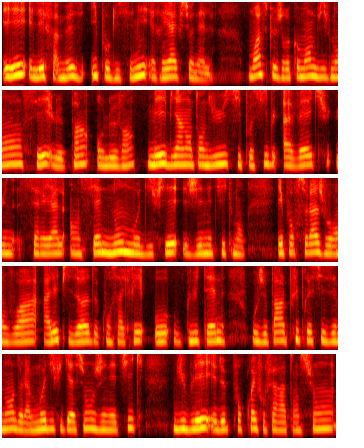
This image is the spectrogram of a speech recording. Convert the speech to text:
et les fameuses hypoglycémies réactionnelles. Moi, ce que je recommande vivement, c'est le pain au levain, mais bien entendu, si possible, avec une céréale ancienne non modifiée génétiquement. Et pour cela, je vous renvoie à l'épisode consacré au gluten, où je parle plus précisément de la modification génétique du blé et de pourquoi il faut faire attention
